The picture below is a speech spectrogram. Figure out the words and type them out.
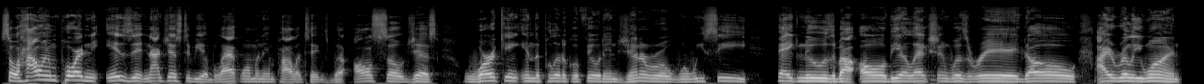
So, how important is it not just to be a black woman in politics, but also just working in the political field in general when we see fake news about, oh, the election was rigged, oh, I really won?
